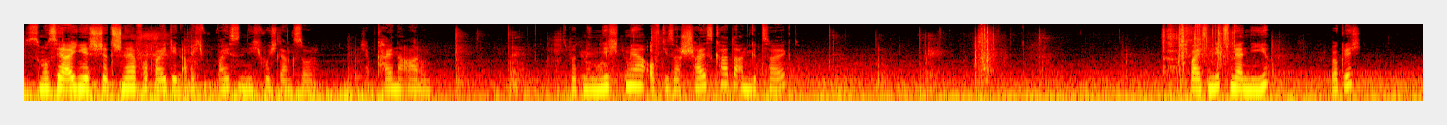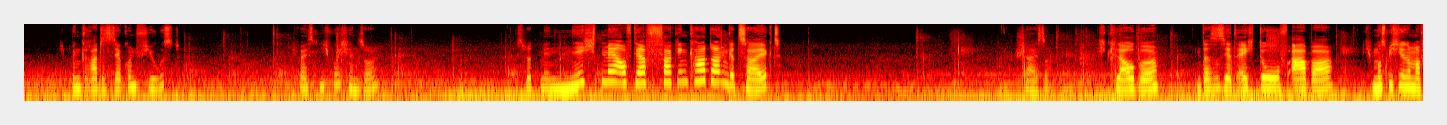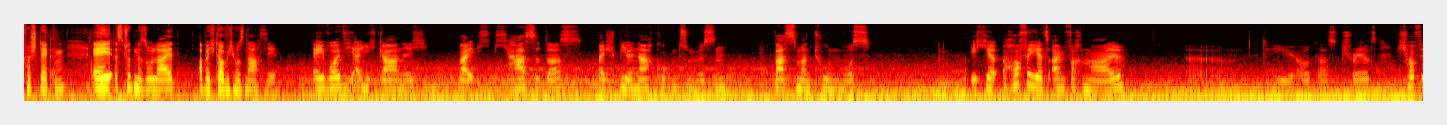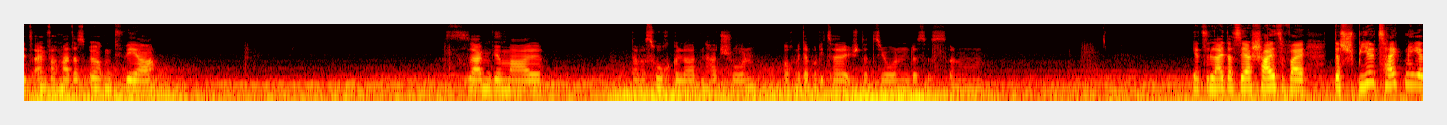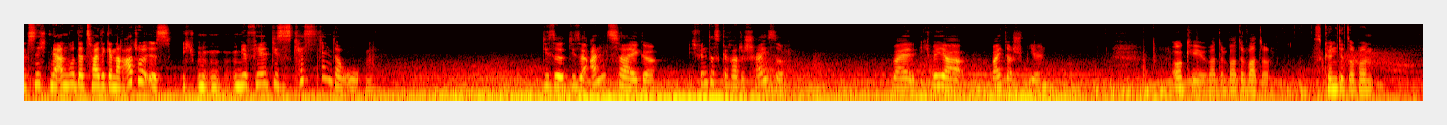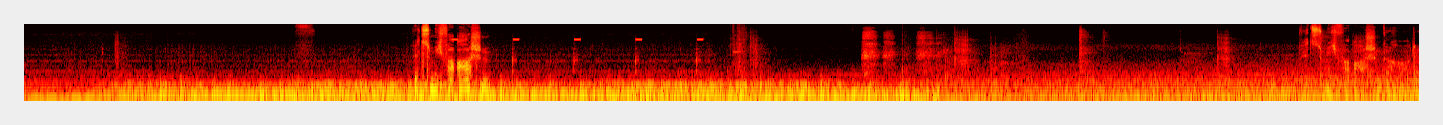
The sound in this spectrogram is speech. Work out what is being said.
Es muss ja eigentlich jetzt schnell vorbeigehen, aber ich weiß nicht, wo ich lang soll. Ich habe keine Ahnung. Es wird mir nicht mehr auf dieser Scheißkarte angezeigt. Ich weiß nichts mehr nie. Wirklich. Ich bin gerade sehr confused. Ich weiß nicht, wo ich hin soll. Es wird mir nicht mehr auf der fucking Karte angezeigt. Scheiße. Ich glaube, und das ist jetzt echt doof, aber ich muss mich hier nochmal verstecken. Ey, es tut mir so leid, aber ich glaube, ich muss nachsehen. Ey, wollte ich eigentlich gar nicht. Weil ich, ich hasse das, bei Spielen nachgucken zu müssen, was man tun muss. Ich hoffe jetzt einfach mal, ähm, die Outlast Trails, ich hoffe jetzt einfach mal, dass irgendwer, sagen wir mal, da was hochgeladen hat schon. Auch mit der Polizeistation. Das ist, ähm, jetzt leider sehr scheiße, weil das Spiel zeigt mir jetzt nicht mehr an, wo der zweite Generator ist. Ich, mir fehlt dieses Kästchen da oben. Diese, diese Anzeige. Ich finde das gerade scheiße. Weil ich will ja weiterspielen. Okay, warte, warte, warte. Das könnte jetzt aber... Willst du mich verarschen? Willst du mich verarschen gerade?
